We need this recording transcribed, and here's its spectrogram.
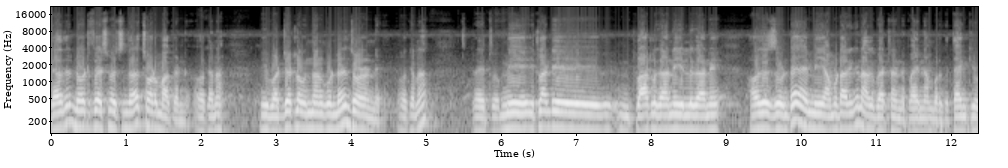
లేకపోతే నోటిఫికేషన్ వచ్చిన తర్వాత చూడమాకండి. ఓకేనా? మీ బడ్జెట్లో ఉందనుకుంటేనే చూడండి. ఓకేనా? రైట్ మీ ఇట్లాంటి ప్లాట్లు కానీ ఇల్లు కానీ హౌసెస్ ఉంటే మీ అమ్మడానికి నాకు పెట్టండి పై నెంబర్కి. థ్యాంక్ యూ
